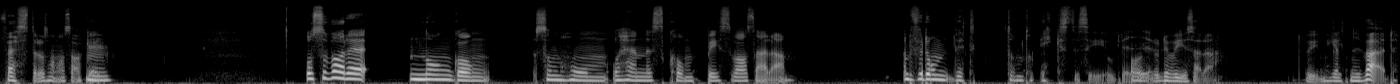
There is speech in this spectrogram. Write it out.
fester och sådana saker. Mm. Och så var det någon gång som hon och hennes kompis var så här. För de, vet, de tog ecstasy och grejer Oj. och det var ju så här. Det var ju en helt ny värld.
